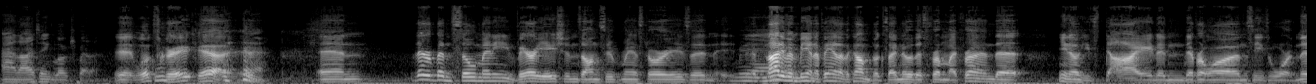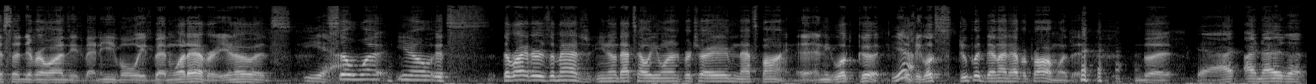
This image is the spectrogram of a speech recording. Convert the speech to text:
and I think looks better. It looks great, yeah. Yeah. and there have been so many variations on Superman stories, and Yeah. not even being a fan of the comic books, I know this from my friend that you know he's died in different ones, he's worn this in different ones, he's been evil, he's been whatever. You know, it's Yeah. So what? You know, it's the writers imagine. You know, that's how he wanted to portray him. That's fine, and he looked good. Yeah. If he looks stupid, then I'd have a problem with it. but Yeah, I, I know that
